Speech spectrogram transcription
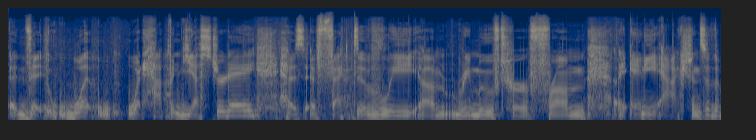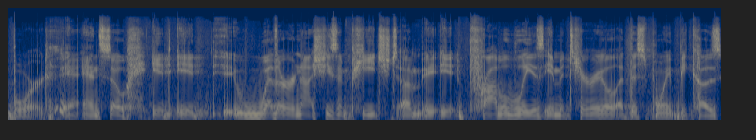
The, what what happened yesterday has effectively um, removed her from any actions of the board, and so it it whether or not she's impeached, um, it, it, probably is immaterial at this point because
